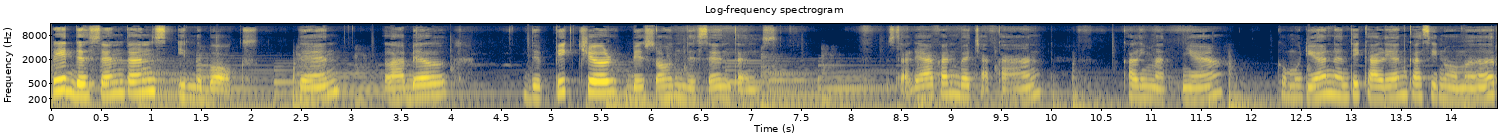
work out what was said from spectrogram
Read the sentence in the box. Then label the picture based on the sentence. Ustazah akan bacakan kalimatnya. Kemudian nanti kalian kasih nomor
